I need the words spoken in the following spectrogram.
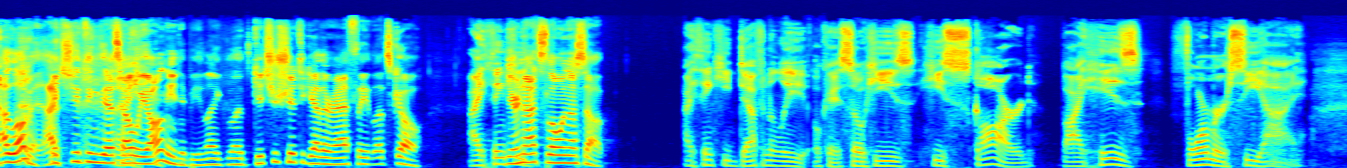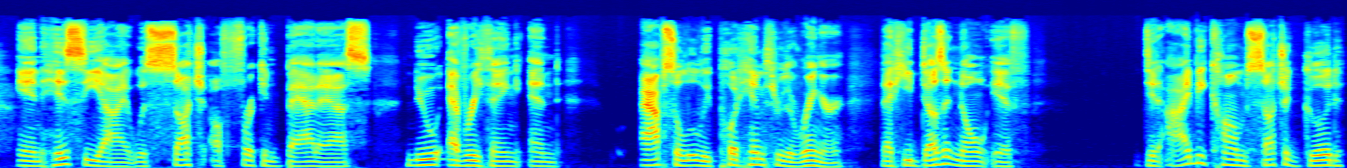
I love it. I actually think that's I how we all need to be. Like, let's get your shit together, athlete. Let's go. I think You're he- not slowing us up. I think he definitely okay. So he's he's scarred by his former CI, and his CI was such a freaking badass, knew everything, and absolutely put him through the ringer that he doesn't know if did I become such a good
